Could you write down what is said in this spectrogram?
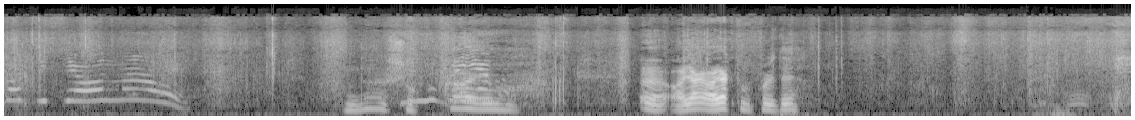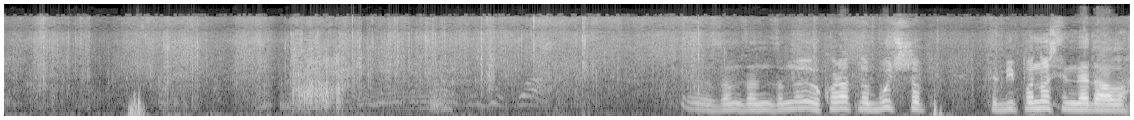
професіонали. Да, шукаємо. Е, а, як, а як тут пройти? За, за, за мною акуратно будь, щоб тобі по носі не дало.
